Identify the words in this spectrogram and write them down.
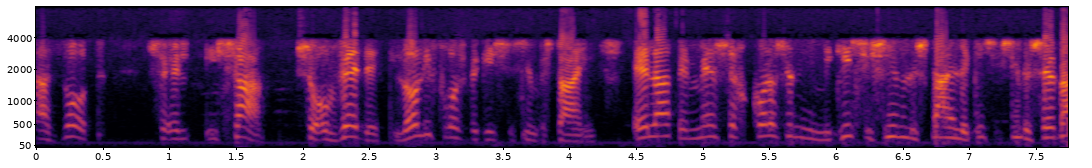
הזאת של אישה שעובדת לא לפרוש בגיל 62, אלא במשך כל השנים, מגיל 62 לגיל 67,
